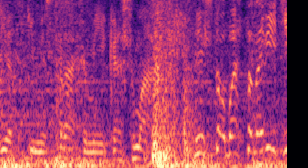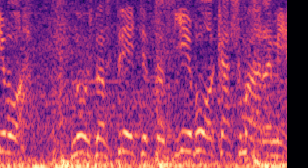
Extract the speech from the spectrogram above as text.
детскими страхами и кошмарами. И чтобы остановить его, нужно встретиться с его кошмарами.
